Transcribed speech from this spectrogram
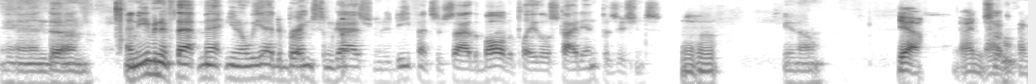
And um, and even if that meant, you know, we had to bring some guys from the defensive side of the ball to play those tight end positions. Mm-hmm. You know. Yeah, I, so, I,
